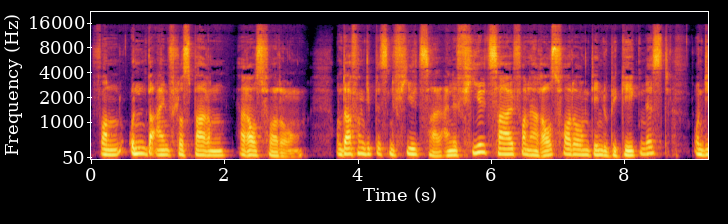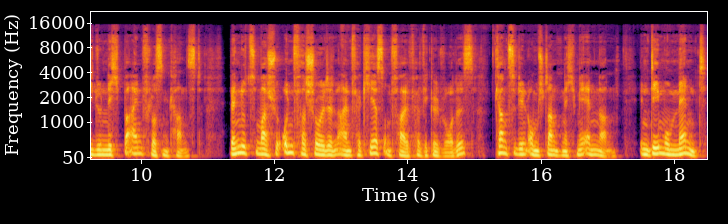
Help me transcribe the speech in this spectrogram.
von unbeeinflussbaren Herausforderungen. Und davon gibt es eine Vielzahl, eine Vielzahl von Herausforderungen, denen du begegnest und die du nicht beeinflussen kannst. Wenn du zum Beispiel unverschuldet in einen Verkehrsunfall verwickelt wurdest, kannst du den Umstand nicht mehr ändern. In dem Moment,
